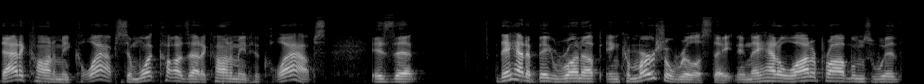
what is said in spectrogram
that economy collapsed, and what caused that economy to collapse? Is that they had a big run up in commercial real estate and they had a lot of problems with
